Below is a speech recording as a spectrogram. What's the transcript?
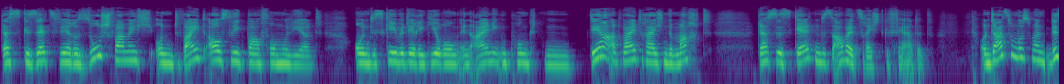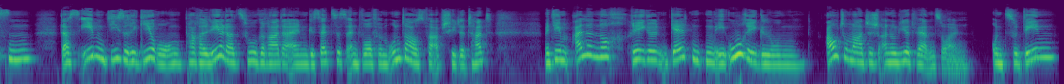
das Gesetz wäre so schwammig und weit auslegbar formuliert und es gebe der Regierung in einigen Punkten derart weitreichende Macht, dass es geltendes Arbeitsrecht gefährdet. Und dazu muss man wissen, dass eben diese Regierung parallel dazu gerade einen Gesetzesentwurf im Unterhaus verabschiedet hat, mit dem alle noch geltenden EU-Regelungen automatisch annulliert werden sollen. Und zu denen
